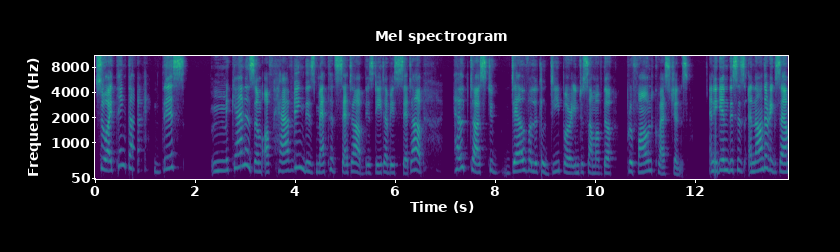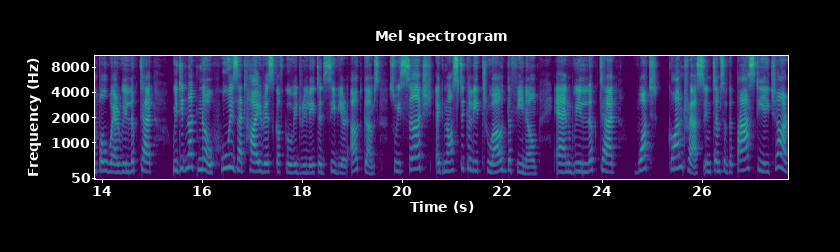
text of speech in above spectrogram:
So I think that this mechanism of having these methods set up, this database set up, helped us to delve a little deeper into some of the profound questions. And again, this is another example where we looked at, we did not know who is at high risk of COVID related severe outcomes. So we searched agnostically throughout the phenome and we looked at what contrasts in terms of the past EHR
